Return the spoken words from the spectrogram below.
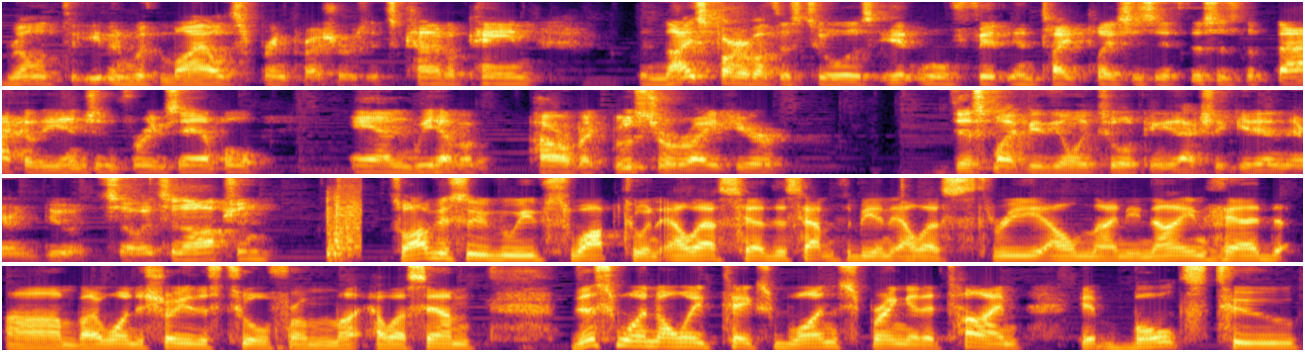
relative, even with mild spring pressures. It's kind of a pain. The nice part about this tool is it will fit in tight places. If this is the back of the engine, for example, and we have a power brake booster right here, this might be the only tool that can actually get in there and do it. So it's an option. So obviously we've swapped to an LS head. This happens to be an LS3 L99 head, um, but I wanted to show you this tool from uh, LSM. This one only takes one spring at a time. It bolts to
